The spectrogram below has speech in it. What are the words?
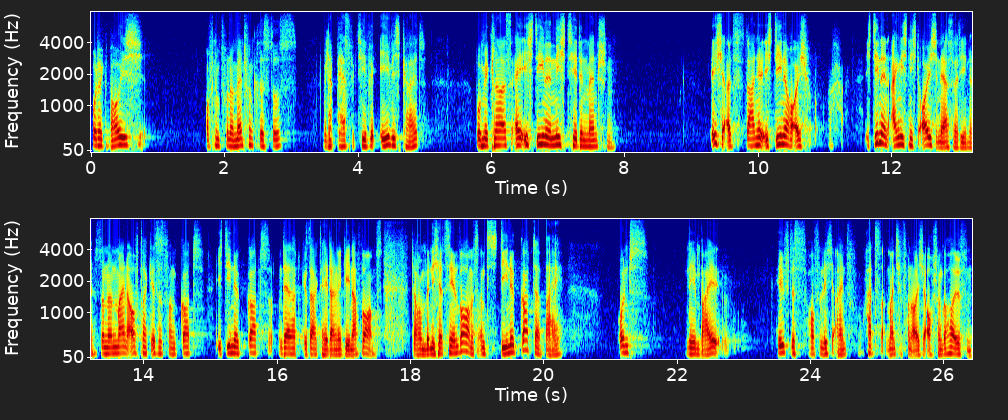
Oder baue ich auf dem Fundament von Christus mit der Perspektive Ewigkeit, wo mir klar ist, ey, ich diene nicht hier den Menschen. Ich als Daniel, ich diene euch, ich diene eigentlich nicht euch in erster Linie, sondern mein Auftrag ist es von Gott. Ich diene Gott und der hat gesagt, hey Daniel, geh nach Worms. Darum bin ich jetzt hier in Worms und ich diene Gott dabei. Und nebenbei hilft es hoffentlich, hat manche von euch auch schon geholfen.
